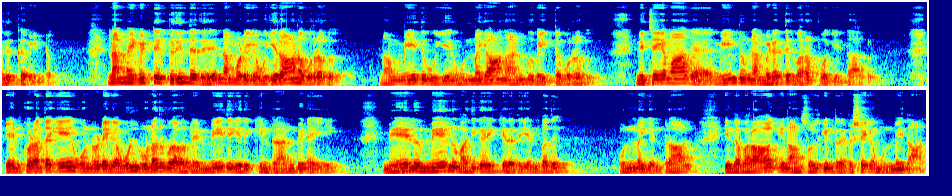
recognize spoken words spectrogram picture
இருக்க வேண்டும். நம்மை விட்டு பிரிந்தது நம்முடைய உயிரான உறவு. நம் மீது உயிர் உண்மையான அன்பு வைத்த உறவு நிச்சயமாக மீண்டும் நம்மிடத்தில் வரப்போகின்றார்கள். என் குழந்தையே உன்னுடைய உள் உணர்வு அவர்களின் மீது இருக்கின்ற அன்பினை மேலும் மேலும் அதிகரிக்கிறது என்பது உண்மை என்றால் இந்த வராகி நான் சொல்கின்ற விஷயம் உண்மைதான்.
